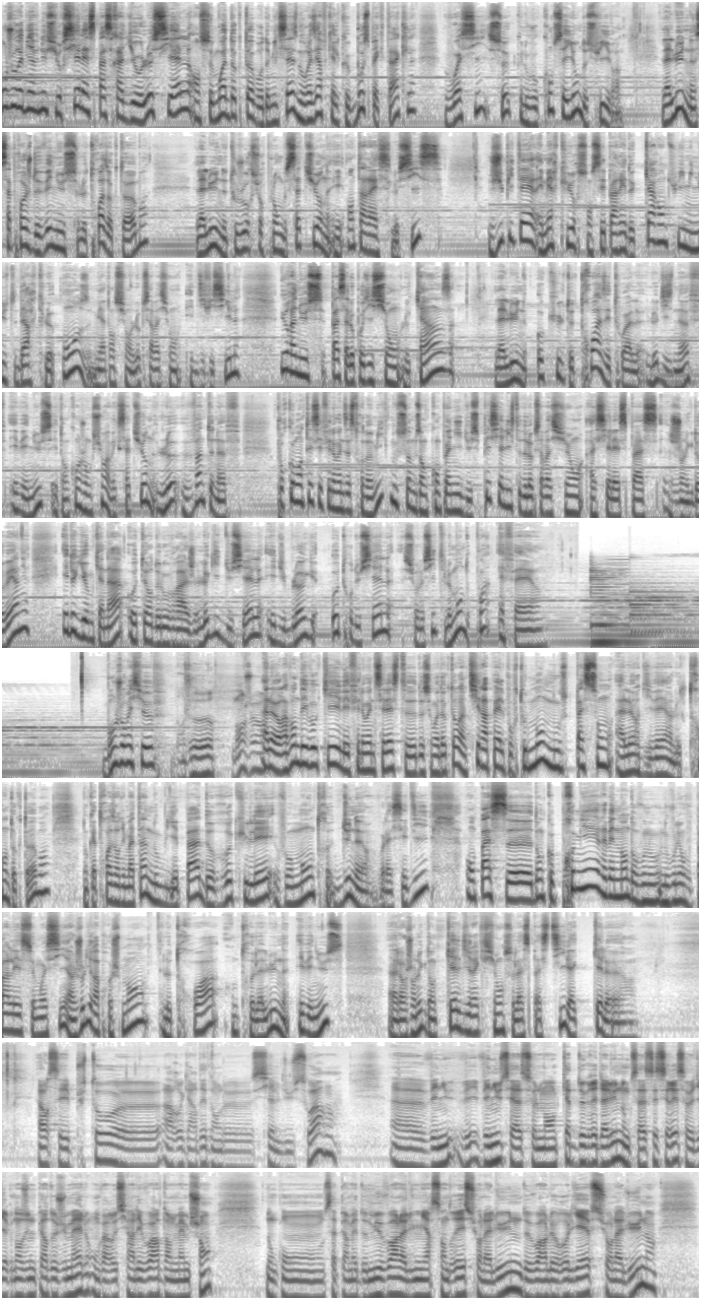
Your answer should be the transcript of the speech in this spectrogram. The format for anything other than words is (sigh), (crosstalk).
Bonjour et bienvenue sur Ciel Espace Radio. Le ciel, en ce mois d'octobre 2016, nous réserve quelques beaux spectacles. Voici ceux que nous vous conseillons de suivre. La Lune s'approche de Vénus le 3 octobre. La Lune toujours surplombe Saturne et Antares le 6. Jupiter et Mercure sont séparés de 48 minutes d'arc le 11, mais attention, l'observation est difficile. Uranus passe à l'opposition le 15. La Lune occulte trois étoiles le 19 et Vénus est en conjonction avec Saturne le 29. Pour commenter ces phénomènes astronomiques, nous sommes en compagnie du spécialiste de l'observation à ciel et espace Jean-Luc Dauvergne et de Guillaume Cana, auteur de l'ouvrage Le Guide du ciel et du blog Autour du ciel sur le site lemonde.fr. Bonjour messieurs. Bonjour. Bonjour. Alors, avant d'évoquer les phénomènes célestes de ce mois d'octobre, un petit rappel pour tout le monde. Nous passons à l'heure d'hiver le 30 octobre. Donc à 3 heures du matin, n'oubliez pas de reculer vos montres d'une heure. Voilà, c'est dit. On passe euh, donc au premier événement dont nous voulions vous parler ce mois-ci. Un joli rapprochement, le 3, entre la Lune et Vénus. Alors Jean-Luc, dans quelle direction cela se passe-t-il? À quelle heure? Alors c'est plutôt euh, à regarder dans le ciel du soir. Euh, Vénus, est à seulement 4 degrés de la Lune, donc c'est assez serré. Ça veut dire que dans une paire de jumelles, on va réussir à les voir dans le même champ. Donc on, ça permet de mieux voir la lumière cendrée sur la Lune, de voir le relief sur la Lune.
